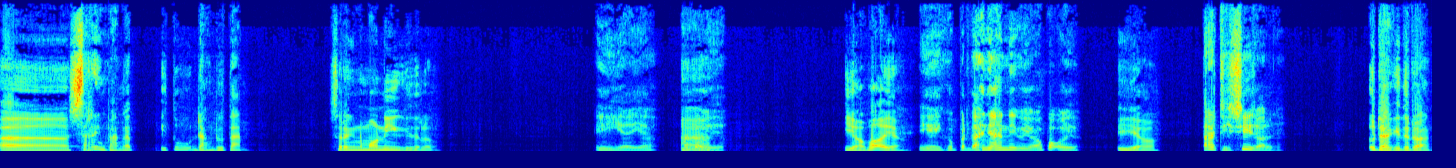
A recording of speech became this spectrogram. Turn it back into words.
eh sering banget itu dangdutan? Sering nemoni gitu loh. Iya ya. Apa Heeh. ya? Iya, apa ya? Iya, itu pertanyaan nih ya. Apa ya? Iya. Tradisi soalnya. Udah gitu doang.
